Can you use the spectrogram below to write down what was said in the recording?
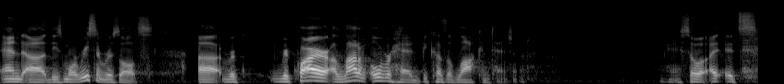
and uh, these more recent results, uh, re require a lot of overhead because of lock contention. Okay, so uh, it's,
